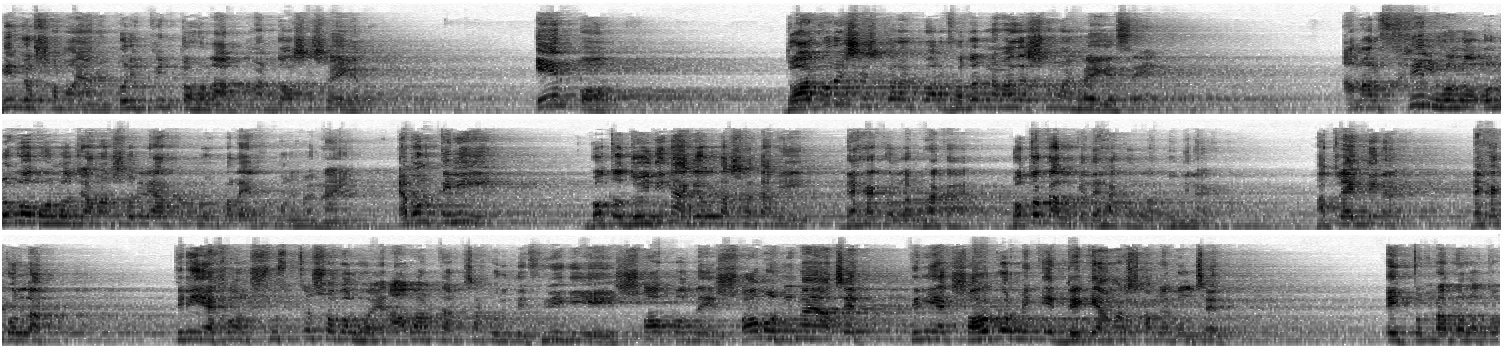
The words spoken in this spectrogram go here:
দীর্ঘ সময় আমি পরিতৃপ্ত হলাম, আমার দোয়া শেষ হয়ে গেল। এরপর দোয়া করে শেষ করার পর ফজর নামাজের সময় হয়ে গেছে। আমার ফিল হলো, অনুভব হলো যে আমার শরীরে আর কোনো রোগ বালাই এখন মনে হয় নাই। এবং তিনি গত দুই দিন আগেও তার সাথে আমি দেখা করলাম ঢাকায়। গতকালকে দেখা করলাম দুই দিন আগে। মাত্র একদিন আগে দেখা করলাম। তিনি এখন সুস্থ সবল হয়ে আবার তার চাকরিতে ফিরে গিয়ে স্বপদে স্বমহিমায় আছেন। তিনি এক সহকর্মীকে ডেকে আমার সামনে বলছেন, এই তোমরা বলো তো,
